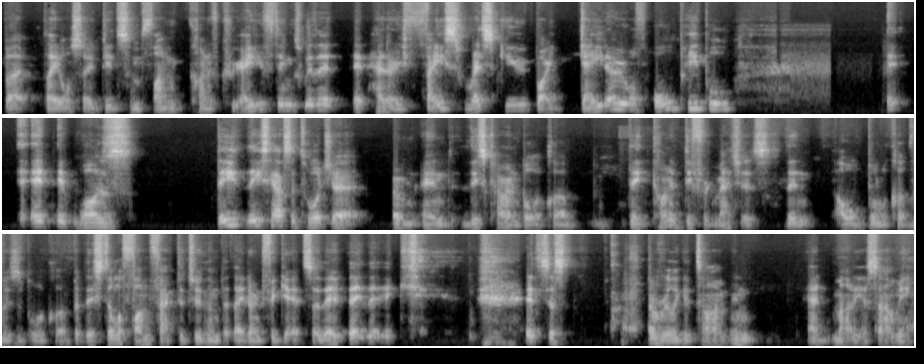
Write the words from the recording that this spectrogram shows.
but they also did some fun, kind of creative things with it. It had a face rescued by Gedo, of all people. It, it, it was. These, these House of Torture um, and this current Bullet Club, they're kind of different matches than old Bullet Club versus Bullet Club, but there's still a fun factor to them that they don't forget. So they, they, they it's just a really good time. And had Marty Asami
